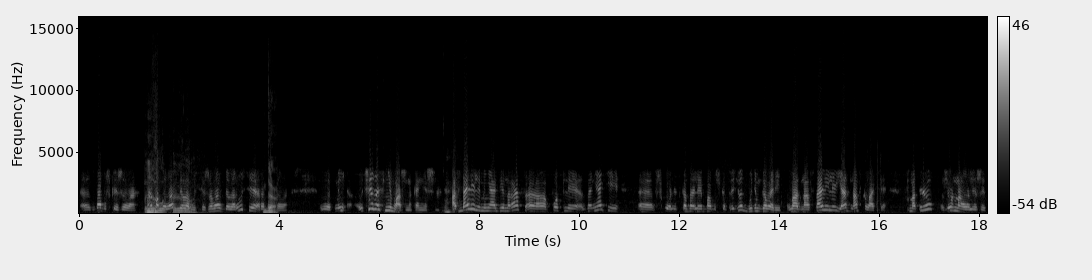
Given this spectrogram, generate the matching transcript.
С бабушкой жила. Мама Повезло, была в повезло. Беларуси. Жила в Беларуси, работала. Вот. Училась неважно, конечно. Оставили меня один раз э, после занятий э, в школе. Сказали, бабушка придет, будем говорить. Ладно, оставили, я одна в классе. Смотрю, журнал лежит.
